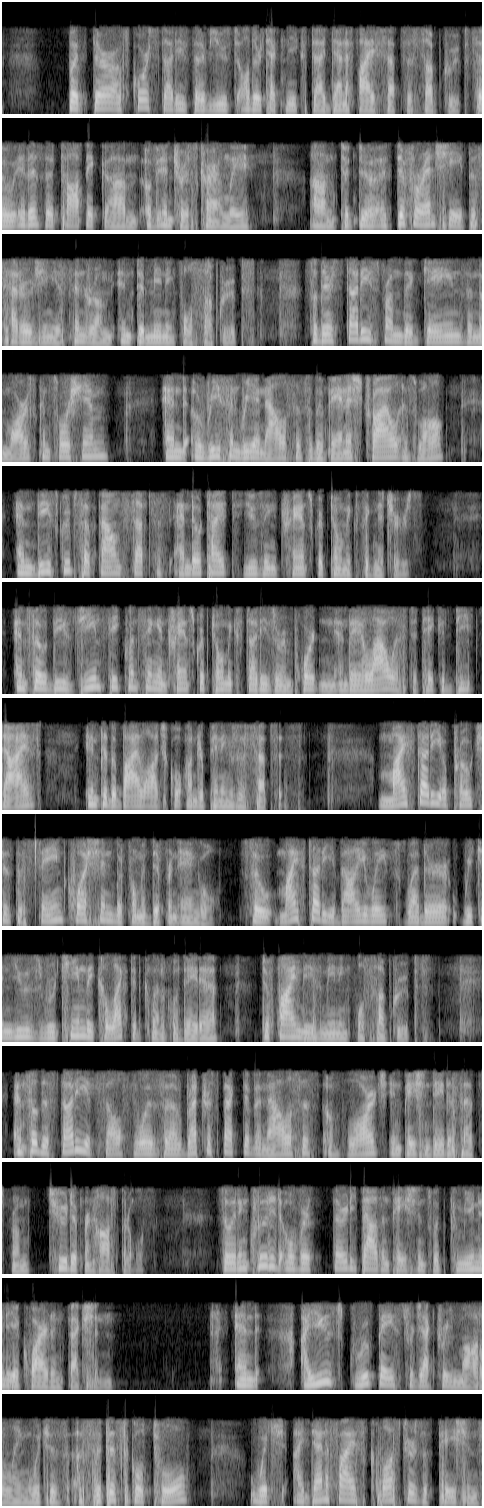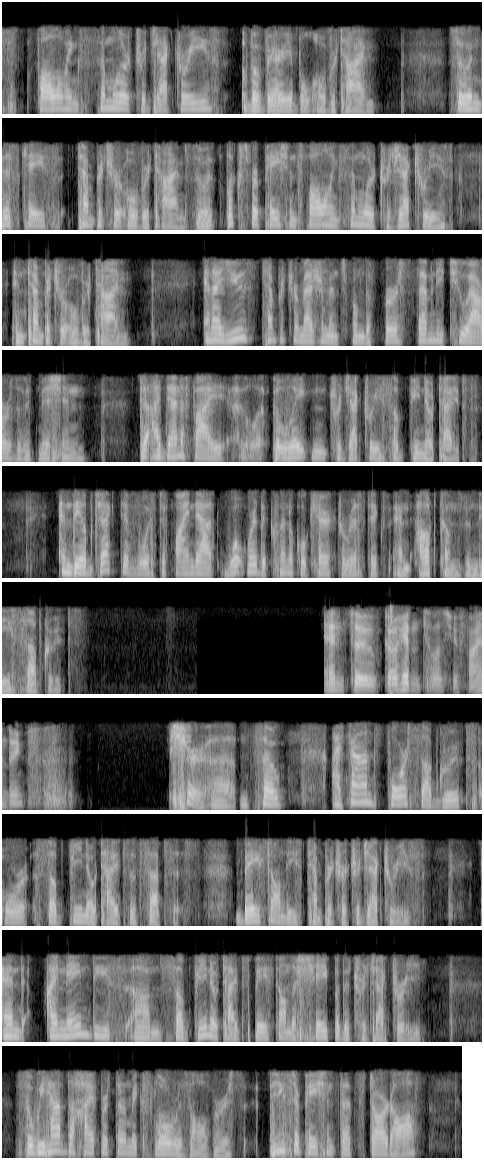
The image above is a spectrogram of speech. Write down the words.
But there are, of course, studies that have used other techniques to identify sepsis subgroups. So it is a topic um, of interest currently um, to d- differentiate this heterogeneous syndrome into meaningful subgroups. So there's studies from the GAINS and the MARS consortium, and a recent reanalysis of the VANISH trial as well. And these groups have found sepsis endotypes using transcriptomic signatures. And so these gene sequencing and transcriptomic studies are important and they allow us to take a deep dive into the biological underpinnings of sepsis. My study approaches the same question but from a different angle. So my study evaluates whether we can use routinely collected clinical data to find these meaningful subgroups. And so the study itself was a retrospective analysis of large inpatient data sets from two different hospitals. So it included over 30,000 patients with community acquired infection. And I used group based trajectory modeling, which is a statistical tool which identifies clusters of patients following similar trajectories of a variable over time. So in this case, temperature over time. So it looks for patients following similar trajectories in temperature over time. And I used temperature measurements from the first 72 hours of admission to identify the latent trajectory subphenotypes. And the objective was to find out what were the clinical characteristics and outcomes in these subgroups. And so go ahead and tell us your findings. Sure. Uh, so I found four subgroups or subphenotypes of sepsis based on these temperature trajectories. And I named these um, subphenotypes based on the shape of the trajectory. So we have the hyperthermic slow resolvers. These are patients that start off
